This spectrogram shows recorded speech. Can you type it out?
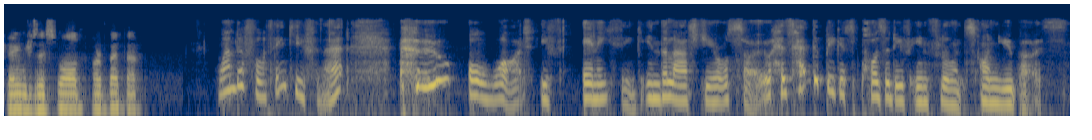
change this world for better. Wonderful, thank you for that. Who or what, if anything, in the last year or so has had the biggest positive influence on you both?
